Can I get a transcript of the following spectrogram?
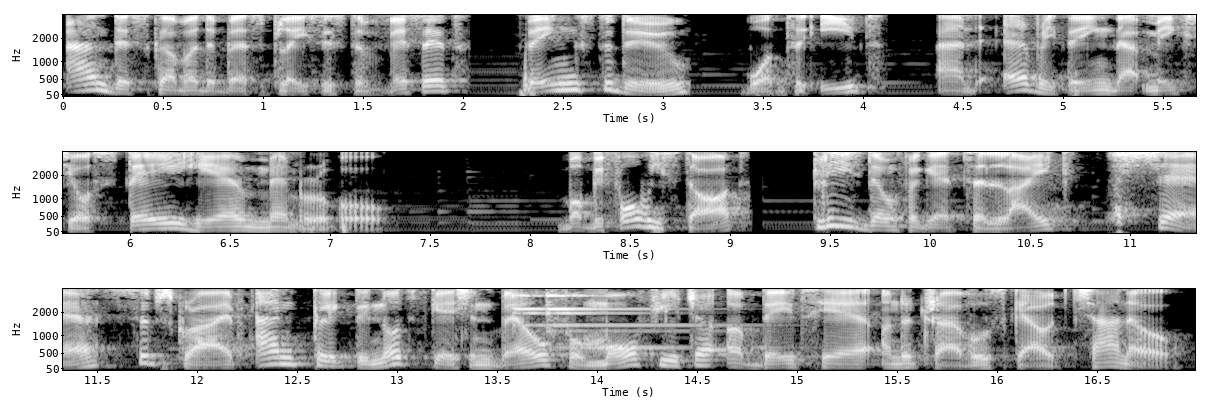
and discover the best places to visit, things to do, what to eat, and everything that makes your stay here memorable. But before we start, please don't forget to like, share, subscribe, and click the notification bell for more future updates here on the Travel Scout channel.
